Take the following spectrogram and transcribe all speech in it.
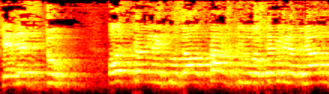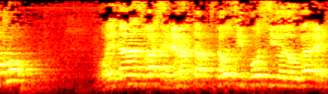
kenestum, ostavili tu za ostavštinu dok ste bili na Dunjavuku, ovo je danas vaše, nema šta, što si posio da ubereš?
